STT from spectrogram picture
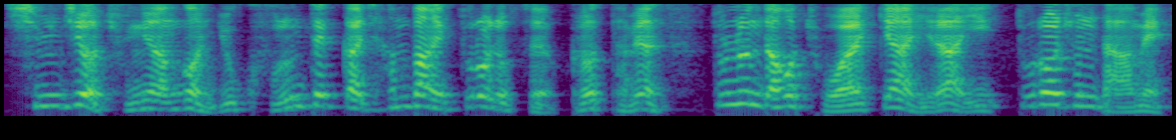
심지어 중요한 건 이 구름대까지 한 방에 뚫어줬어요. 그렇다면 뚫는다고 좋아할 게 아니라 이 뚫어준 다음에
